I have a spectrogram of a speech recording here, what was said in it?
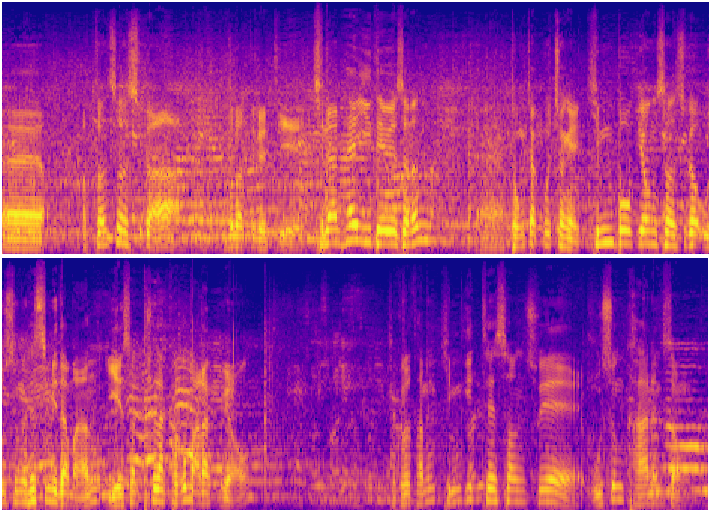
에, 어떤 선수가 무너뜨릴지 지난해 이 대회에서는 에, 동작구청의 김보경 선수가 우승을 했습니다만 예선 탈락하고 말았고요. 자, 그렇다면 김기태 선수의 우승 가능성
